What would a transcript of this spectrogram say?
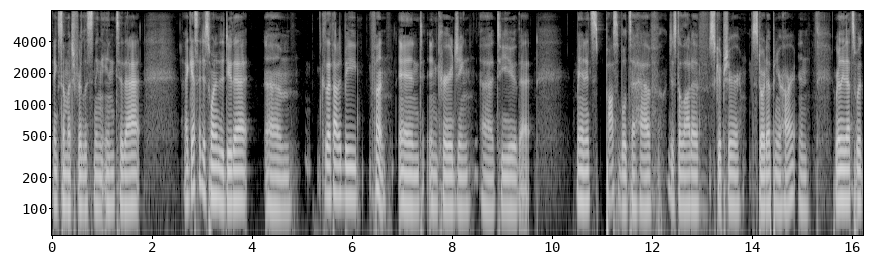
Thanks so much for listening into that. I guess I just wanted to do that um, because I thought it'd be fun and encouraging uh, to you that, man, it's possible to have just a lot of scripture stored up in your heart. And really, that's what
